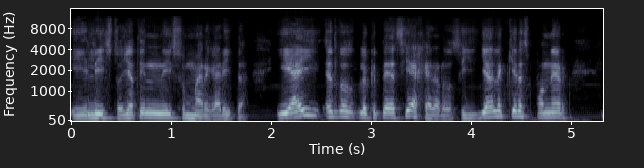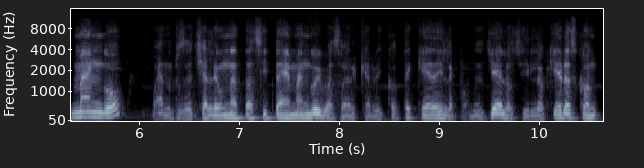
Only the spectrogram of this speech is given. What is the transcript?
y listo, ya tienen ahí su margarita. Y ahí es lo, que te decía Gerardo, si ya le quieres poner mango, bueno, pues échale una tacita de mango y vas a ver qué rico te queda y le pones hielo. Si lo quieres con,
